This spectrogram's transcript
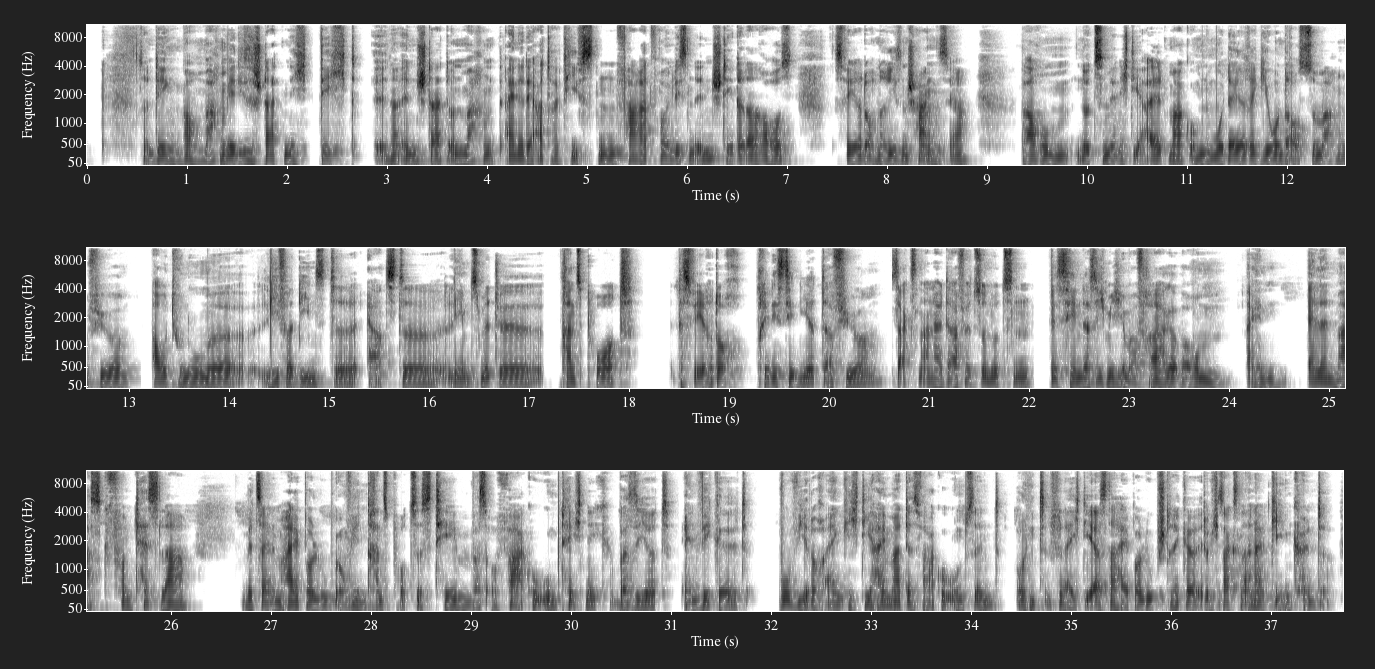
so ein Ding. Warum machen wir diese Stadt nicht dicht in der Innenstadt und machen eine der attraktivsten, fahrradfreundlichsten Innenstädte daraus? Das wäre doch eine Riesenchance, ja. Warum nutzen wir nicht die Altmark, um eine Modellregion daraus zu machen für autonome Lieferdienste, Ärzte, Lebensmittel, Transport, das wäre doch prädestiniert dafür, Sachsen-Anhalt dafür zu nutzen, bis hin, dass ich mich immer frage, warum ein Elon Musk von Tesla mit seinem Hyperloop irgendwie ein Transportsystem, was auf Vakuumtechnik basiert, entwickelt, wo wir doch eigentlich die Heimat des Vakuums sind und vielleicht die erste Hyperloop-Strecke durch Sachsen-Anhalt gehen könnte.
